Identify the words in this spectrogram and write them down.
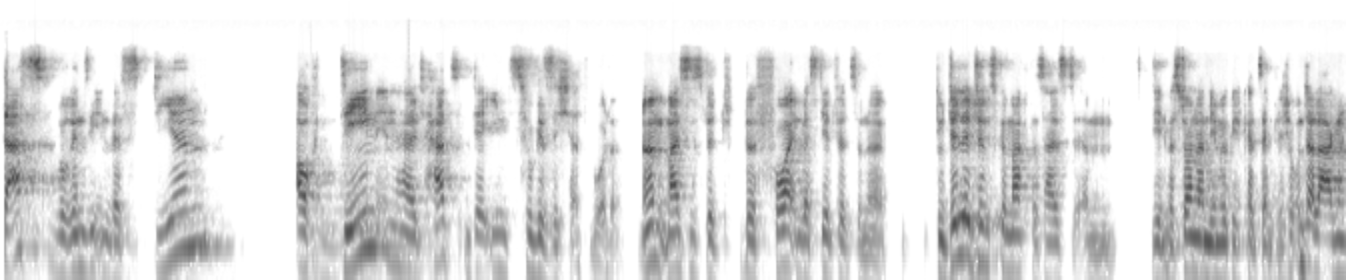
das, worin sie investieren, auch den Inhalt hat, der ihnen zugesichert wurde. Ne? Meistens wird, bevor investiert wird, so eine Due Diligence gemacht. Das heißt, ähm, die Investoren haben die Möglichkeit, sämtliche Unterlagen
